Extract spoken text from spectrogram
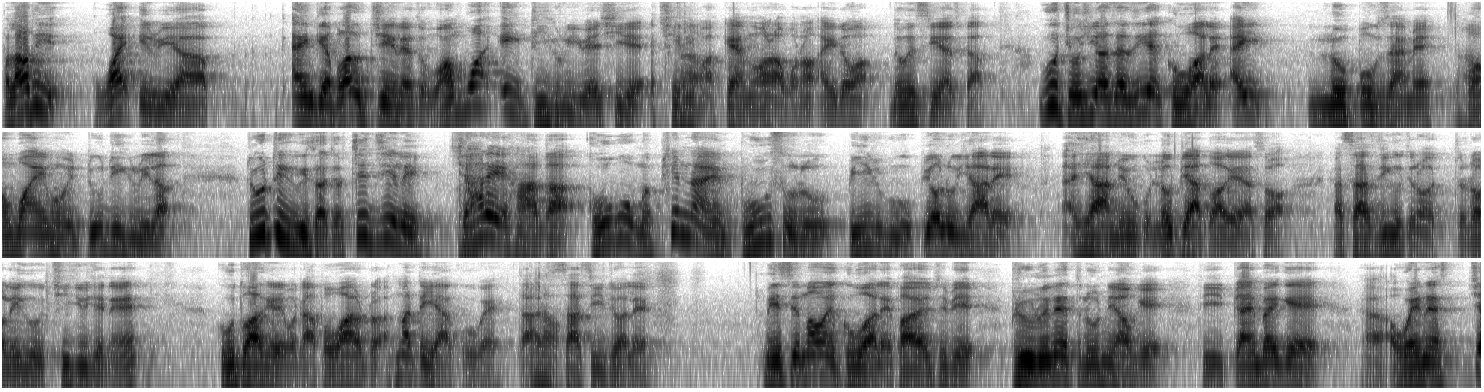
ဘယ်လောက်ထိ wide area angle ဘယ်လောက်ကျင်းလဲဆို1.8 degree ပဲရှိတဲ့အခြေအနေမှာကန်သွားတာပေါ့နော်အဲ့ဒီတော့ Luis Diaz ကအခုဂျိုရှီယိုစဇီးရဲ့ဂိုးကလည်းအဲ့လိုပုံစံပဲ1.8 degree လောက်2 degree ဆိုတော့ကျွန်တော်ကြည့်ကြည့်လေးရတဲ့ဟာကဂိုးဖို့မဖြစ်နိုင်ဘူးဆိုလို့ပြီးလို့ပြောလို့ရတဲ့အရာမျိုးကိုလုံးပြသွားခဲ့တာဆိုတော့ဒါစာစီးကိုကျွန်တော်တော်တော်လေးကိုချီးကျူးခြင်းနဲ့ဂိုးသွားခဲ့တယ်ပေါ့ဒါဘဝတော့အမှတ်တရကိုပဲဒါဟုတ်စာစီးတော့လဲ မေစင်မောင်းရဲ့ဂိုးကလည်းဘာပဲဖြစ်ဖြစ်ဘရူနိုနဲ့သူတို့နှစ်ယောက်ကဒီပြိုင်ဘက်က awareness ကျ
